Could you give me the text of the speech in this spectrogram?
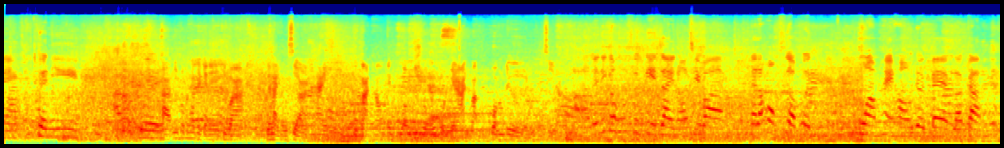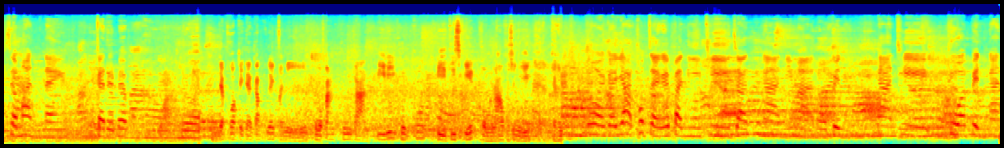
ในเทือนี้เลยอ่าที่ผมประทับใจกันเลยคือว่าหลายๆของเสือให้โอกาสเขาได้รวมโชว์ผลงานว่าความเดินสินะเลดี้ก็รู้สึกดีใจเนาะที่ว่า แต่ละห้องเสื้อเพิ่นรวมให้เฮาเดินแบบแล้วก็เสื้อมั่นในการเดินแบบของเฮาด้วยจะความเป็นอย่างกับเอื้อยปานีตัวปั้นโครงการปีนี้ครบรอบปีที่11ของเราวประชันอีกอยากให้โดยก็อยากขอบใจไอ้ปานีที่จัดงานนี้มาเนาะเป็นงานที่ถือว่าเป็นงาน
